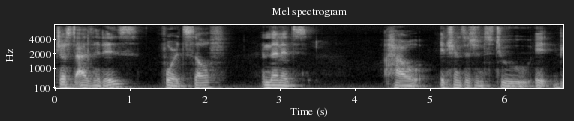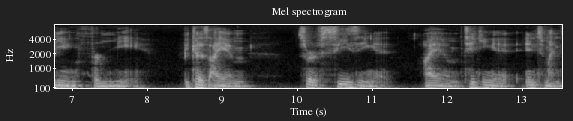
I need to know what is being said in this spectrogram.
just as it is for itself, and then it's how it transitions to it being for me because I am sort of seizing it. I am taking it into my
